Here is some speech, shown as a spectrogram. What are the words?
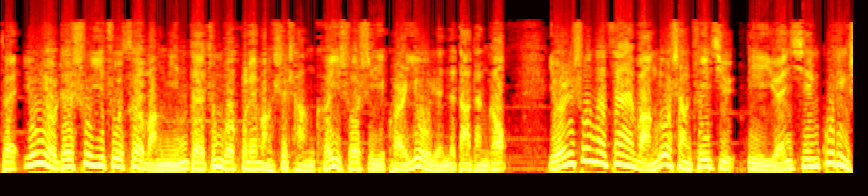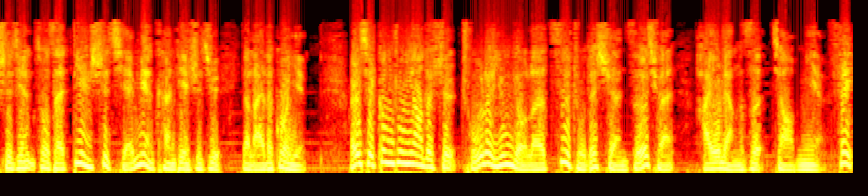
对，拥有着数亿注册网民的中国互联网市场，可以说是一块诱人的大蛋糕。有人说呢，在网络上追剧，比原先固定时间坐在电视前面看电视剧要来得过瘾。而且更重要的是，除了拥有了自主的选择权，还有两个字叫免费。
